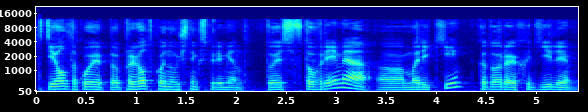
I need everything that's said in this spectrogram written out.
сделал такой, провел такой научный эксперимент. То есть в то время моряки, которые ходили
